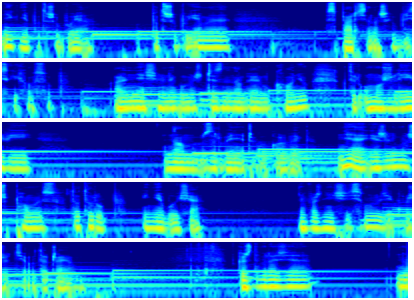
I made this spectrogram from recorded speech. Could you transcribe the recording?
Nikt nie potrzebuje. Potrzebujemy wsparcia naszych bliskich osób. ale nie silnego mężczyzny na białym koniu, który umożliwi nam zrobienie czegokolwiek. Nie, jeżeli masz pomysł, to to rób i nie bój się. Najważniejsi są ludzie, którzy cię otaczają. W każdym razie, no,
